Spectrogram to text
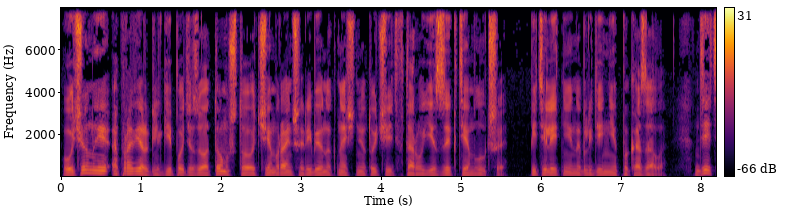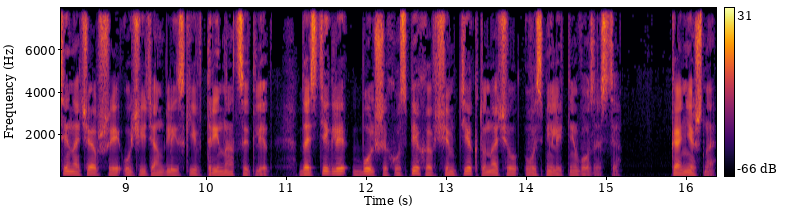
Ученые опровергли гипотезу о том, что чем раньше ребенок начнет учить второй язык, тем лучше. Пятилетнее наблюдение показало, дети, начавшие учить английский в 13 лет, достигли больших успехов, чем те, кто начал в восьмилетнем возрасте. Конечно,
